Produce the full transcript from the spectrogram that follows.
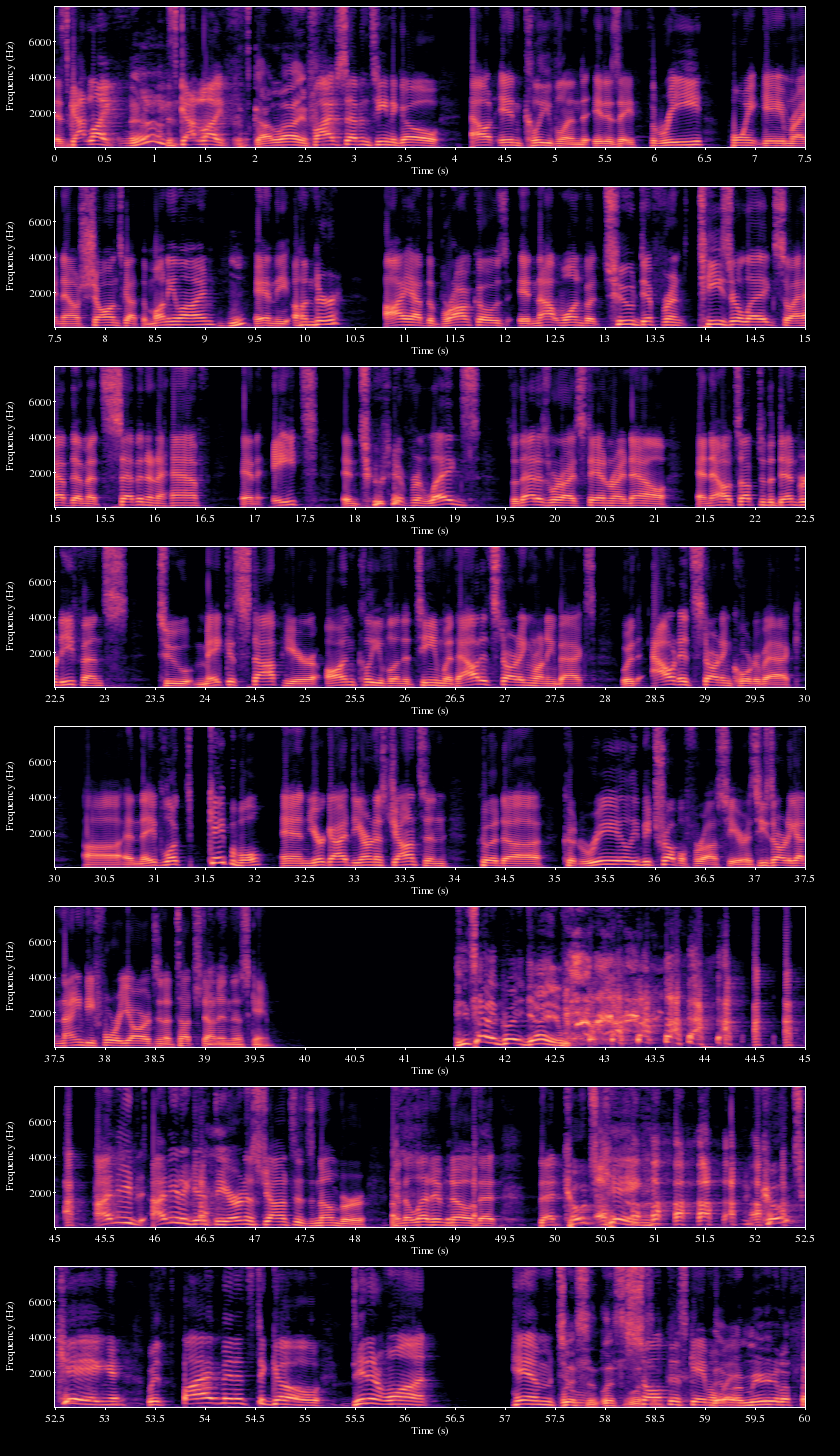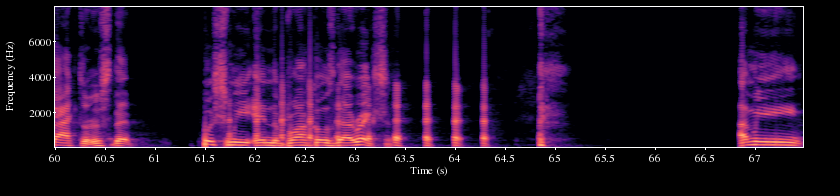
has got life. Yeah. It's got life. It's got life. 517 to go out in Cleveland. It is a three point game right now. Sean's got the money line Mm-hmm. and the under. I have the Broncos in not one, but two different teaser legs. So I have them at seven and a half and eight in two different legs. So that is where I stand right now. And now it's up to the Denver defense to make a stop here on Cleveland, a team without its starting running backs, without its starting quarterback. Uh, and they've looked capable. And your guy, D'Ernest Johnson, could uh, could really be trouble for us here, as he's already got 94 yards and a touchdown in this game. He's had a great game. I need I need to get the Ernest Johnson's number and to let him know that that Coach King, Coach King, with five minutes to go, didn't want him to listen, listen, salt listen. this game there away. There are a myriad of factors that push me in the Broncos' direction. I mean,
